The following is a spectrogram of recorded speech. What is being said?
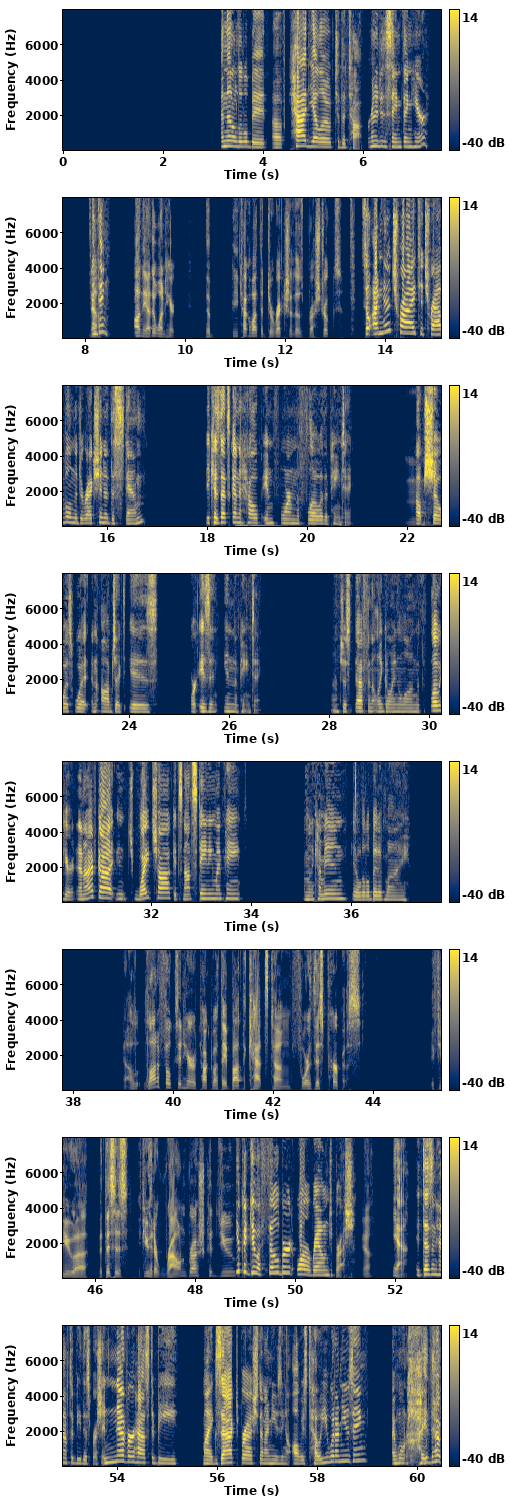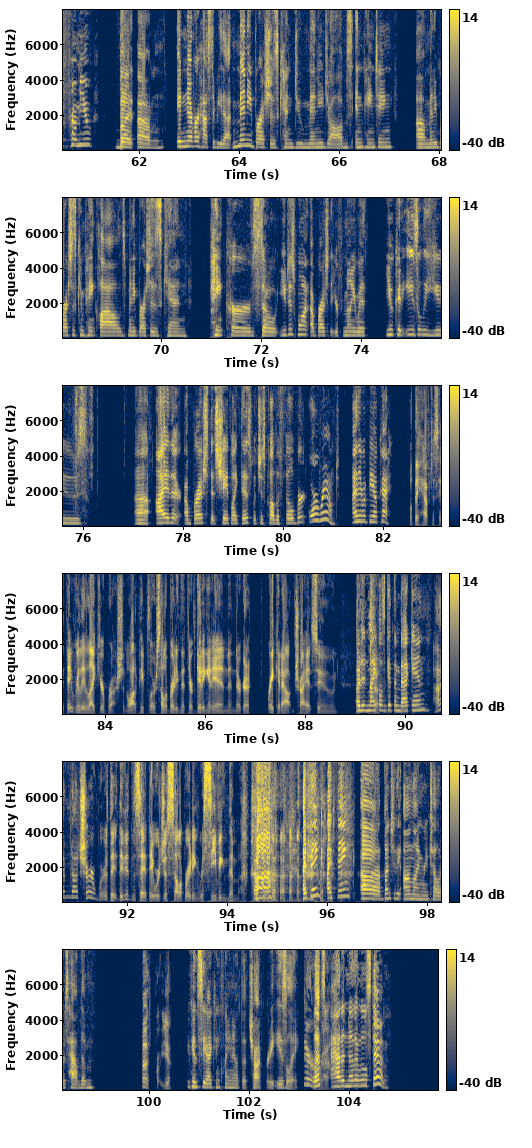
and then a little bit of cad yellow to the top. We're going to do the same thing here. Same Now, thing. On the other one here, the can you talk about the direction of those brush strokes? So I'm going to try to travel in the direction of the stem because that's going to help inform the flow of the painting. Help Mm. show us what an object is or isn't in the painting. I'm just definitely going along with the flow here. And I've got white chalk. It's not staining my paint. I'm going to come in, get a little bit of my a lot of folks in here have talked about they bought the cat's tongue for this purpose. If you, uh, but this is if you had a round brush, could you? You could do a filbert or a round brush. Yeah. Yeah. It doesn't have to be this brush. It never has to be my exact brush that I'm using. I'll always tell you what I'm using. I won't hide that from you, but um, it never has to be that. Many brushes can do many jobs in painting. Um, many brushes can paint clouds, many brushes can paint curves. So you just want a brush that you're familiar with. You could easily use uh, either a brush that's shaped like this, which is called a filbert, or a round. Either would be okay. Well, they have to say they really like your brush, and a lot of people are celebrating that they're getting it in and they're going to break it out and try it soon. Oh, did Michaels get them back in? I'm not sure where they they didn't say it. They were just celebrating receiving them. Ah, I think I think uh, a bunch of the online retailers have them. Pro- yeah, You can see I can clean out the chalk pretty easily. they're Let's around. add another little stem.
